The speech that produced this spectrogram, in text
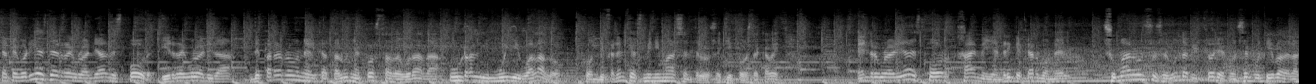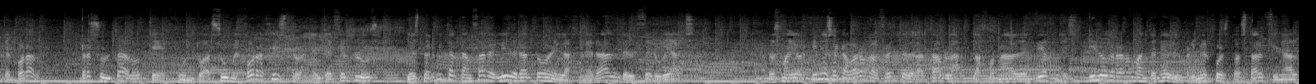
categorías de regularidad Sport y regularidad depararon en el Cataluña Costa Daurada un rally muy igualado, con diferencias mínimas entre los equipos de cabeza. En regularidad Sport, Jaime y Enrique Carbonell sumaron su segunda victoria consecutiva de la temporada, resultado que, junto a su mejor registro en el TC Plus, les permite alcanzar el liderato en la general del CRVH. Los mallorquines acabaron al frente de la tabla la jornada del viernes y lograron mantener el primer puesto hasta el final,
